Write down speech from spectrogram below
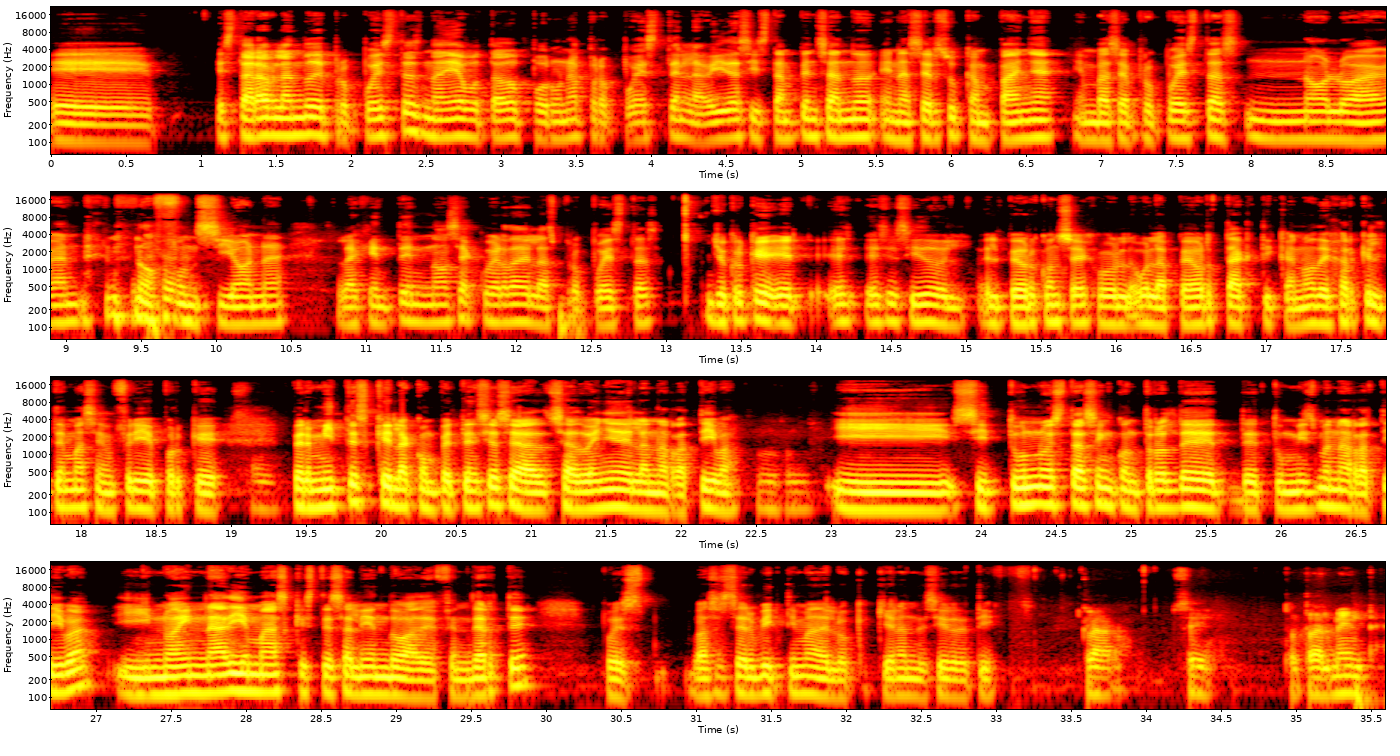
eh, estar hablando de propuestas, nadie ha votado por una propuesta en la vida. Si están pensando en hacer su campaña en base a propuestas, no lo hagan, no funciona. La gente no se acuerda de las propuestas. Yo creo que e- ese ha sido el, el peor consejo o la peor táctica, ¿no? Dejar que el tema se enfríe porque Sí. permites que la competencia se, se adueñe de la narrativa. Y si tú no estás en control de, de tu misma narrativa y no hay nadie más que esté saliendo a defenderte, pues vas a ser víctima de lo que quieran decir de ti. Claro, sí, totalmente.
